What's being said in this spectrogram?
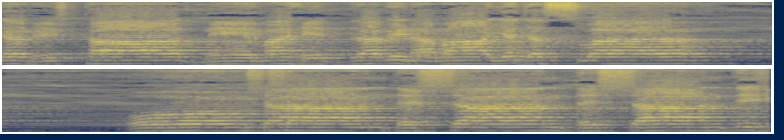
यभिष्ठाग्ने महिद्रविणमायजस्व ॐ शान्तिः शान्तिः शान्तिः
